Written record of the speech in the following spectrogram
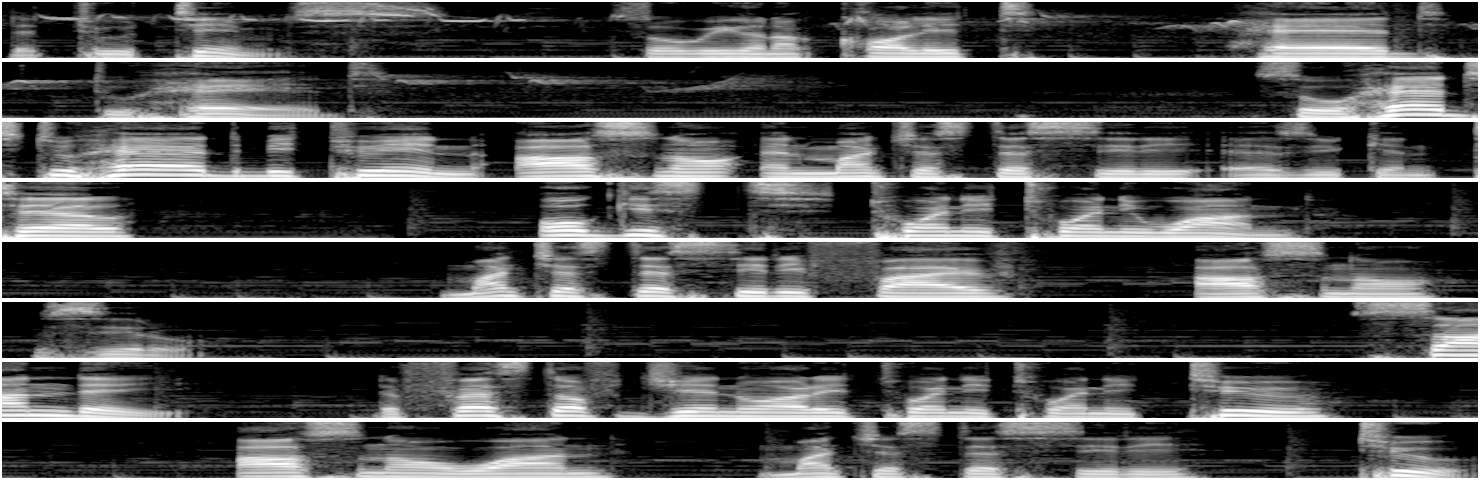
the two teams. So we're to call it head to head. So head to head between Arsenal and Manchester City, as you can tell, August 2021, Manchester City 5, Arsenal 0. Sunday, the 1st of January 2022, Arsenal 1, Manchester City 2.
